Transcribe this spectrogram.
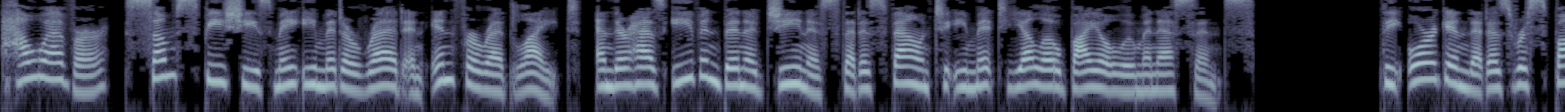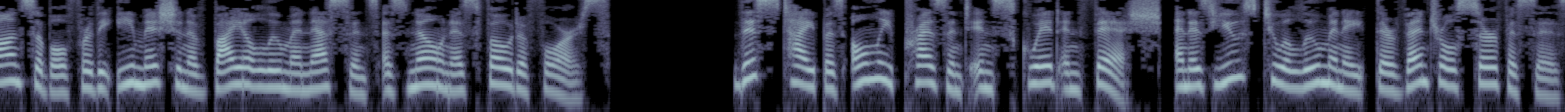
However, some species may emit a red and infrared light, and there has even been a genus that is found to emit yellow bioluminescence. The organ that is responsible for the emission of bioluminescence is known as photophores. This type is only present in squid and fish, and is used to illuminate their ventral surfaces,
